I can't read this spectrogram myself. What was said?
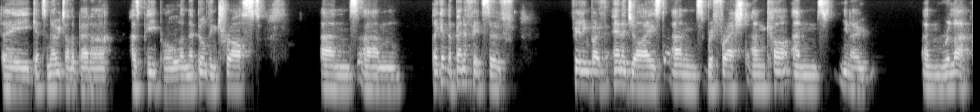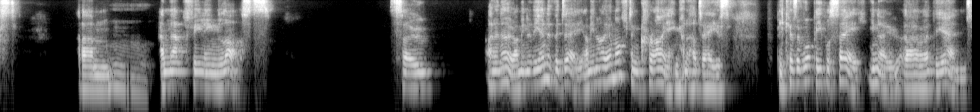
they get to know each other better as people and they're building trust and um, they get the benefits of feeling both energized and refreshed and car- and you know and relaxed. Um, mm. and that feeling lasts. So i don't know. I mean at the end of the day i mean i am often crying on our days because of what people say you know uh, at the end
